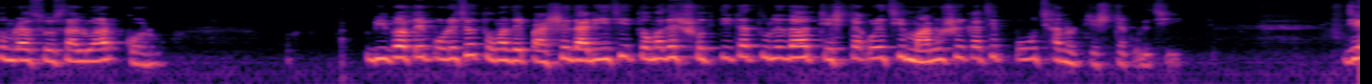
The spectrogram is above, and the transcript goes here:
তোমরা সোশ্যাল ওয়ার্ক করো। বিপদে পড়েছো, তোমাদের পাশে দাঁড়িয়েছি, তোমাদের সত্যিটা তুলে দেওয়ার চেষ্টা করেছি, মানুষের কাছে পৌঁছানোর চেষ্টা করেছি। যে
